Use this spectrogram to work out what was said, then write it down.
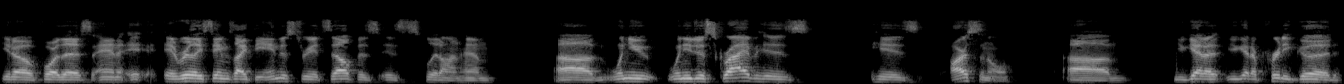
you know, for this, and it, it really seems like the industry itself is is split on him. Um, when you when you describe his his arsenal, um, you get a you get a pretty good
